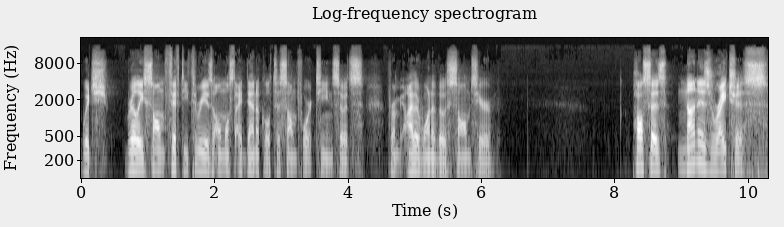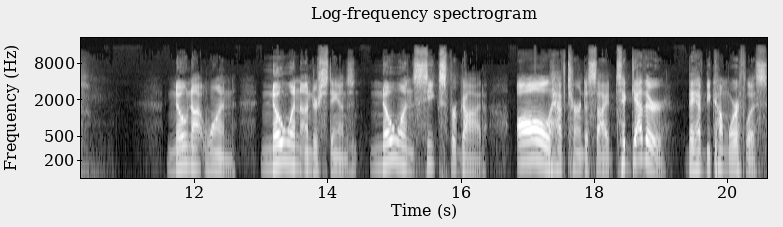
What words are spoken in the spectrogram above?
which really Psalm 53 is almost identical to Psalm 14, so it's from either one of those Psalms here. Paul says, None is righteous no, not one. No one understands. No one seeks for God. All have turned aside. Together they have become worthless.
